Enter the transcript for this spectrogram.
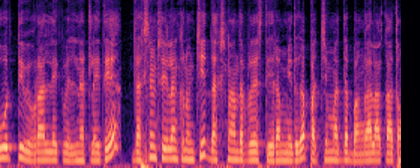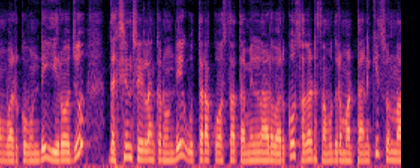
పూర్తి వివరాల్లోకి వెళ్ళినట్లయితే దక్షిణ శ్రీలంక నుంచి దక్షిణాంధ్రప్రదేశ్ తీరం మీదుగా పశ్చిమ మధ్య బంగాళాఖాతం వరకు ఉండి ఈ రోజు దక్షిణ శ్రీలంక నుండి ఉత్తర కోస్తా తమిళనాడు వరకు సగటు సముద్ర మట్టానికి సున్నా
